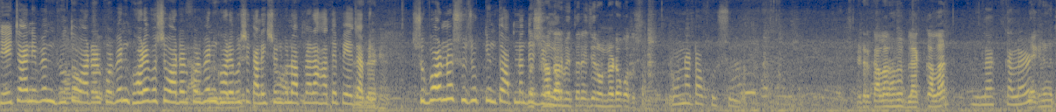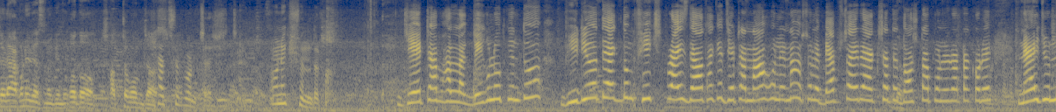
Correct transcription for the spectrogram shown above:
যেটা নেবেন দ্রুত অর্ডার করবেন ঘরে বসে অর্ডার করবেন ঘরে বসে কালেকশনগুলো আপনারা হাতে পেয়ে যাবেন। সুবর্ণ সুযোগ কিন্তু আপনাদের জন্য। সাদার ভিতরে যে ওড়নাটাও কত সুন্দর। ওড়নাটাও খুব সুন্দর। এটার কালার হবে ব্ল্যাক কালার ব্ল্যাক কালার এখানে তো এটা এখনই বেচনো কিন্তু কত? সাতশো পঞ্চাশ। সাতশো পঞ্চাশ অনেক সুন্দর। যেটা ভালো লাগবে। এগুলো কিন্তু ভিডিওতে একদম ফিক্সড প্রাইস দেওয়া থাকে যেটা না হলে না আসলে ব্যবসায়ীরা একসাথে দশটা পনেরোটা করে নেয় জন্য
